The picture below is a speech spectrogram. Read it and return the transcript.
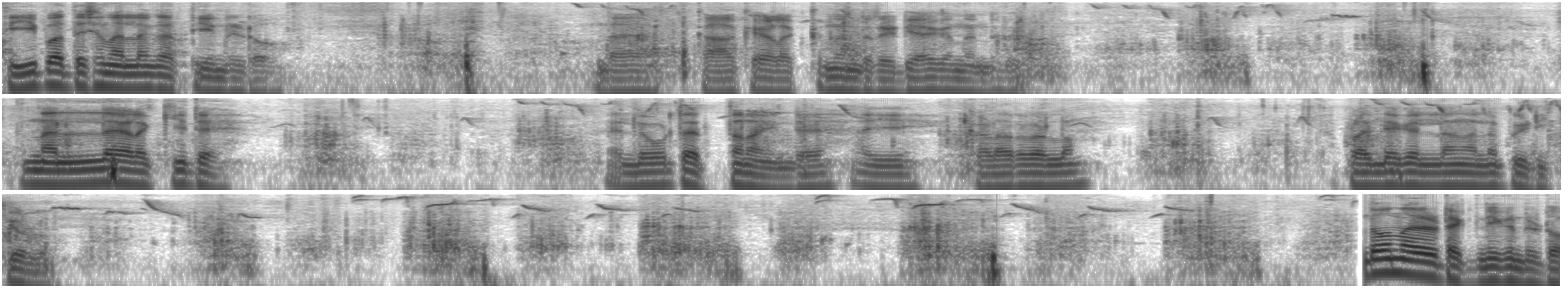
തീ അത്യാവശ്യം നല്ല കത്തിയുണ്ട് കേട്ടോ എന്താ കാക്ക ഇളക്കുന്നുണ്ട് റെഡിയാക്കുന്നുണ്ട് നല്ല ഇളക്കിയിട്ടേ. എല്ലായിടത്തും എത്തണം അതിന്റെ ഈ കളർ വെള്ളം. അപ്പോൾ അതിന്റെയൊക്കെ എല്ലാം നല്ല പിടിക്കുള്ളൂ. എന്തോന്ന ഒരു ടെക്നിക്ക് ഉണ്ട് കേട്ടോ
